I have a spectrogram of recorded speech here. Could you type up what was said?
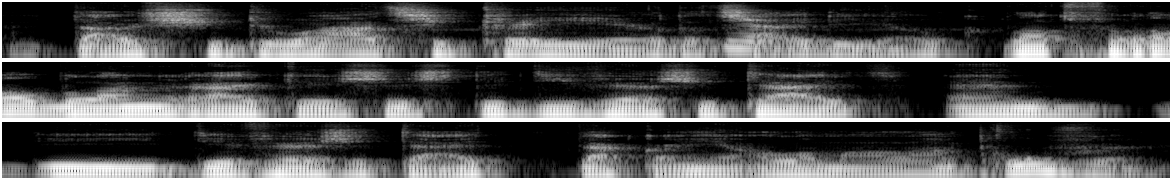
een thuissituatie creëren, dat Ja. zei hij ook. Wat vooral belangrijk is, is de diversiteit. En die diversiteit, daar kan je allemaal aan proeven.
